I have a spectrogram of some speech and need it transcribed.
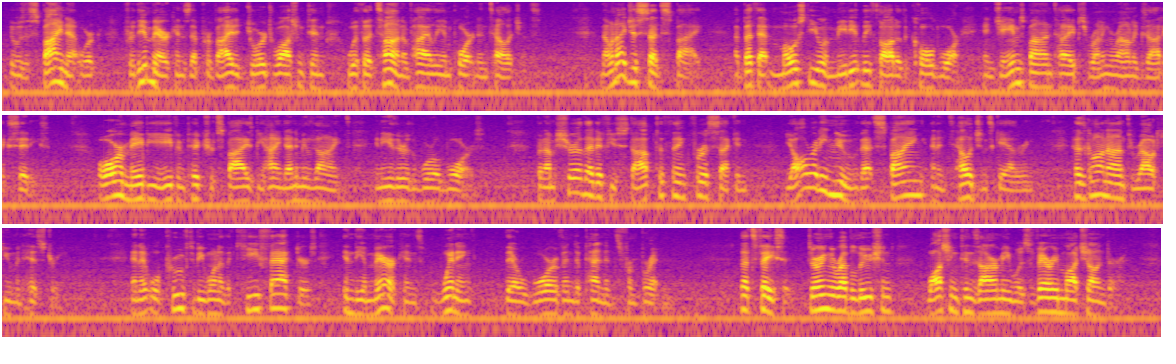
It was a spy network for the Americans that provided George Washington with a ton of highly important intelligence. Now, when I just said spy, I bet that most of you immediately thought of the Cold War and James Bond types running around exotic cities. Or maybe you even pictured spies behind enemy lines in either of the world wars. But I'm sure that if you stop to think for a second, you already knew that spying and intelligence gathering has gone on throughout human history. And it will prove to be one of the key factors in the Americans winning their War of Independence from Britain. Let's face it, during the Revolution, Washington's army was very much under.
